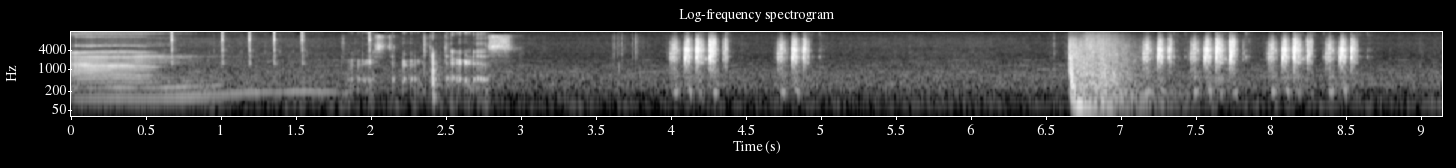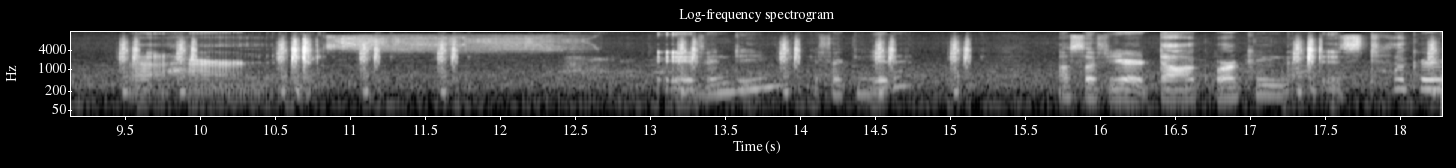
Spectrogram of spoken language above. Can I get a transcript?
Um, where's the road? There it is. Uh, Harns. Evendy, if I can get it. Also, if you're a dog barking, that is Tucker.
